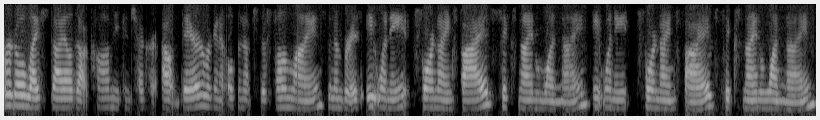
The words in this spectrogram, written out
fertilelifestyle.com. You can check her out there. We're going to open up to the phone lines. The number is 818-495-6919, 818-495-6919. If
